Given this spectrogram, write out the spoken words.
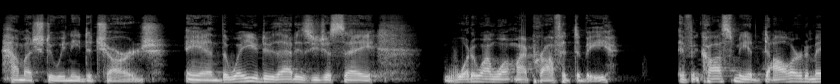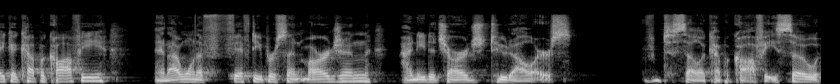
how much do we need to charge. And the way you do that is you just say, what do I want my profit to be? If it costs me a dollar to make a cup of coffee and I want a 50% margin, I need to charge $2 to sell a cup of coffee. So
